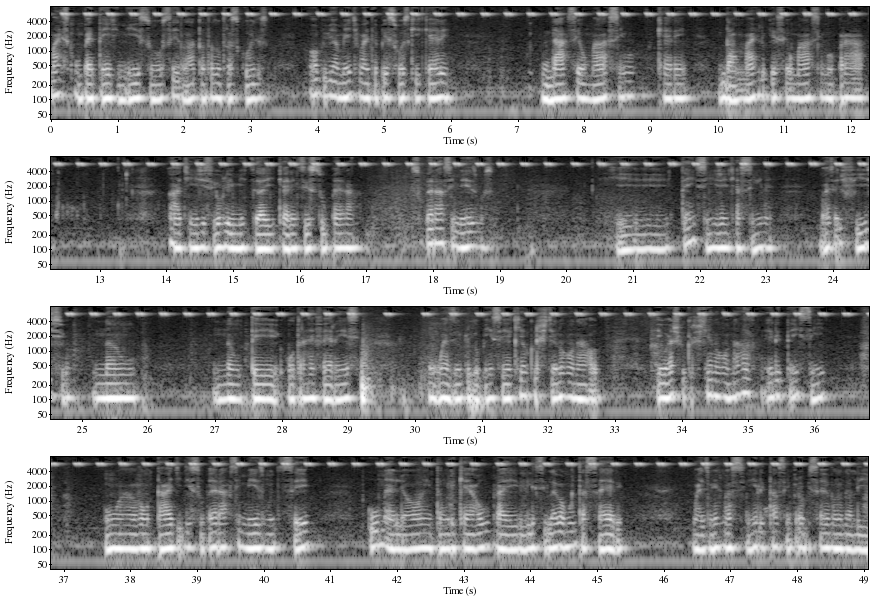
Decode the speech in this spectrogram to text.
mais competente nisso, ou sei lá, tantas outras coisas. Obviamente vai ter pessoas que querem dar seu máximo, querem dar mais do que seu máximo para atingir seus limites aí, querem se superar, superar a si mesmos. Tem sim gente assim, né? Mas é difícil não não ter outra referência. Um exemplo que eu pensei aqui é o Cristiano Ronaldo. Eu acho que o Cristiano Ronaldo, ele tem sim uma vontade de superar a si mesmo, de ser o melhor, então ele quer algo para ele, ele se leva muito a sério. Mas mesmo assim ele tá sempre observando ali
